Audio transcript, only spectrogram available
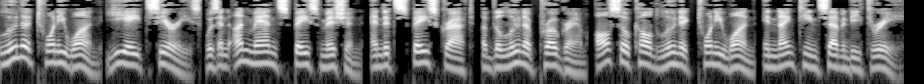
Luna 21 Ye-8 series was an unmanned space mission, and its spacecraft, of the Luna program, also called Lunik 21, in 1973.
